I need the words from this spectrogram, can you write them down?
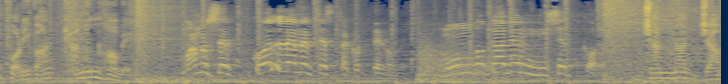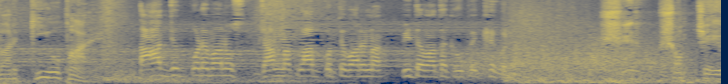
পরিবার কেমন হবে? মানুষের কল্যাণের চেষ্টা করতে হবে। মন্দ কাজের নিষেধ করে। জান্নাত যাবার কি উপায়? পড়ে মানুষ জান্নাত লাভ করতে পারে না পিতা মাতাকে উপেক্ষা করে। শির সবচেয়ে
